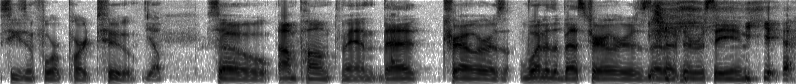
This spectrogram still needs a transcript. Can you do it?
season four part two. Yep. So I'm pumped, man. That trailer is one of the best trailers that I've ever seen. Yeah,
